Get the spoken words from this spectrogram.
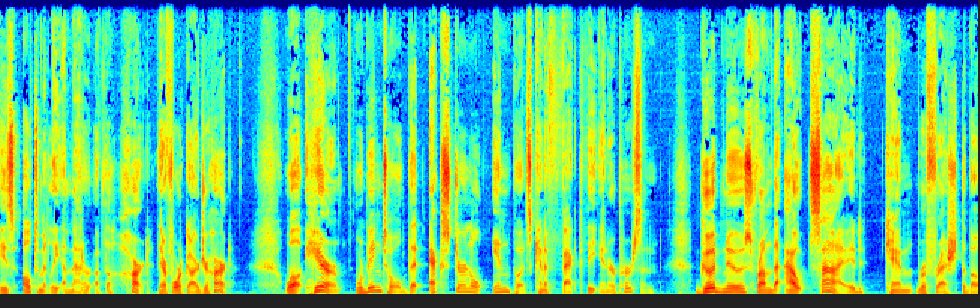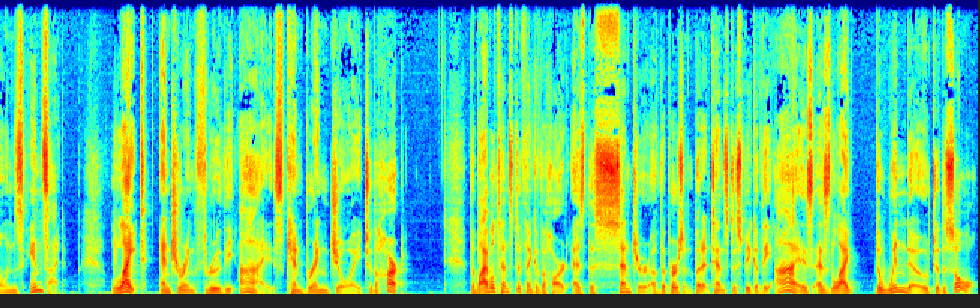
is ultimately a matter of the heart. Therefore, guard your heart. Well, here we're being told that external inputs can affect the inner person. Good news from the outside can refresh the bones inside. Light entering through the eyes can bring joy to the heart. The Bible tends to think of the heart as the center of the person, but it tends to speak of the eyes as like the window to the soul.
